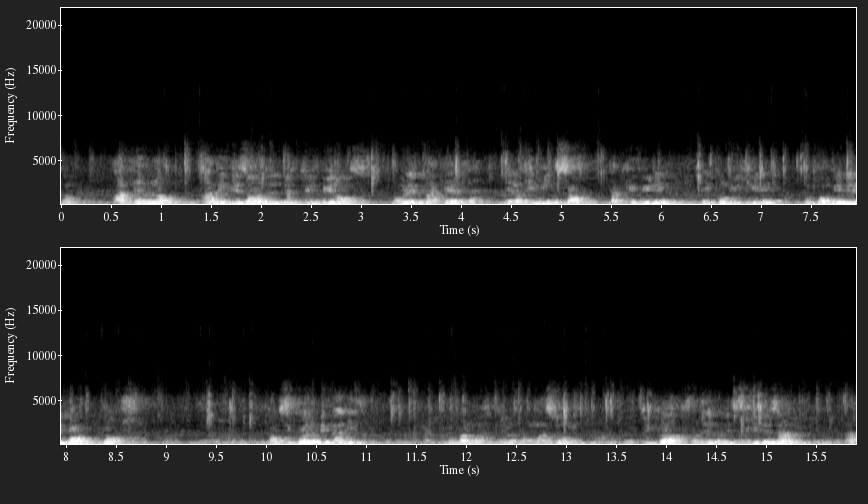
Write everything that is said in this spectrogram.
Donc, alternant avec des ondes de turbulence où les plaquettes et la fibrine sont accumulées et constituées pour former des bandes blanches. Donc, c'est quoi le mécanisme? De, la formation corps, c'est-à-dire les cycles de zinc hein?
